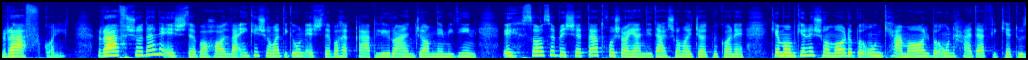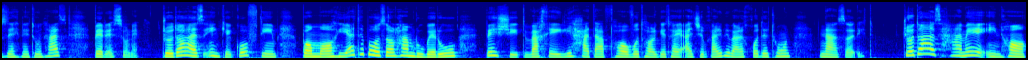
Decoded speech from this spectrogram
رفع کنید. رفع شدن اشتباهات و اینکه شما دیگه اون اشتباه قبلی رو انجام نمیدین احساس به شدت خوشایندی در شما ایجاد می‌کنه که ممکنه شما رو به اون کمال به اون هدفی که تو ذهنتون هست برسونه. جدا از این که گفتیم با ماهیت بازار هم روبرو بشید و خیلی هدف ها و تارگت های عجیب غریبی برای خودتون نذارید. جدا از همه اینها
